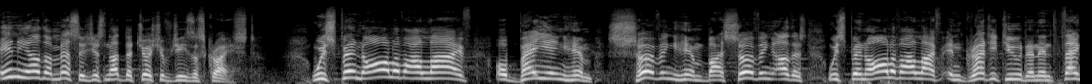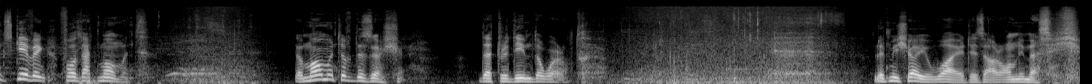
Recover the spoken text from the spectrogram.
Any other message is not the church of Jesus Christ. We spend all of our life obeying Him, serving Him by serving others. We spend all of our life in gratitude and in thanksgiving for that moment the moment of desertion that redeemed the world. Let me show you why it is our only message.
